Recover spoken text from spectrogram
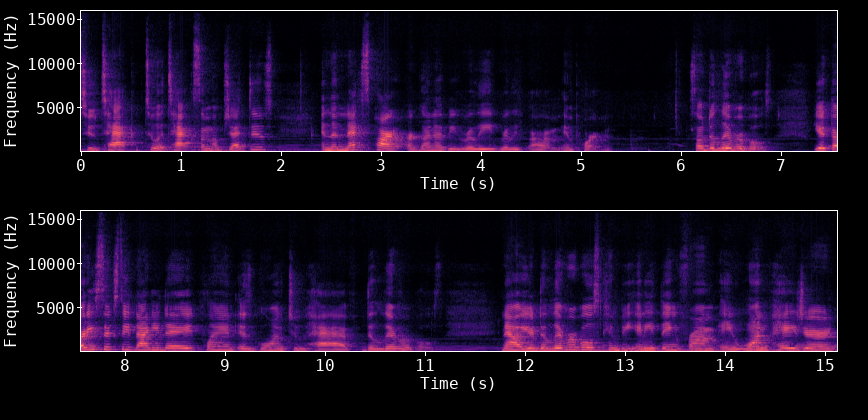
to attack to attack some objectives and the next part are going to be really, really um, important. So, deliverables. Your 30, 60, 90 day plan is going to have deliverables. Now, your deliverables can be anything from a one pager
